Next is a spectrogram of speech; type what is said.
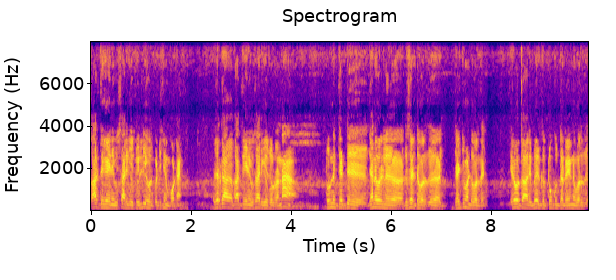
கார்த்திகேயனை விசாரிக்க சொல்லி ஒரு பெட்டிஷன் போட்டேன். எதற்காக கார்த்திகேயனை விசாரிக்க சொல்கிறேன்னா தொண்ணூத்தெட்டு ஜனவரியில் ரிசல்ட் வருது ஜட்ஜ்மெண்ட் வருது. இருபத்தாறு பேருக்கு தூக்கு தண்டனைன்னு வருது.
